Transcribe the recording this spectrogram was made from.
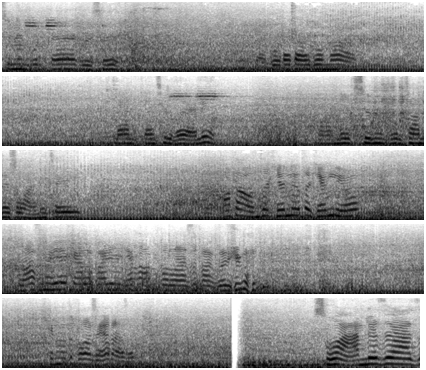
स्विमिङ पुल प्याक रहेछ। यहाँ गोटा टाइगोमा प्लान क्यान्सल भइहाल्यो। नेक्स्ट स्विमिङ पुल जाँदैछौँ हामी चाहिँ। कता हुन्छ खेल्ने त खेल्ने हो। लास्टमा यही कालो पानीमा खेल्न मन लाग्छ पाएको सो हामीले चाहिँ आज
